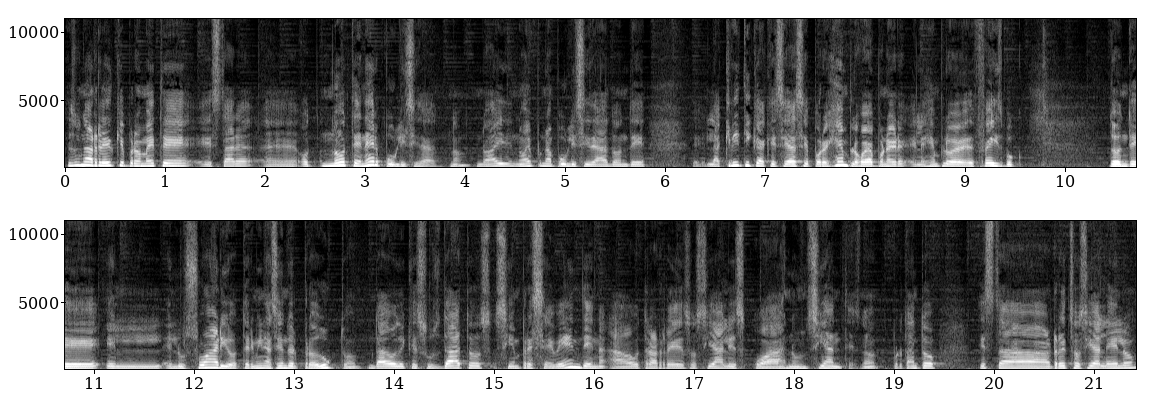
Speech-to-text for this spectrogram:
es una red que promete estar eh, o no tener publicidad, ¿no? No hay, no hay una publicidad donde la crítica que se hace, por ejemplo, voy a poner el ejemplo de Facebook donde el, usuario termina siendo el producto, dado de que sus datos siempre se venden a otras redes sociales o a anunciantes. ¿no? Por tanto, esta red social Elo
